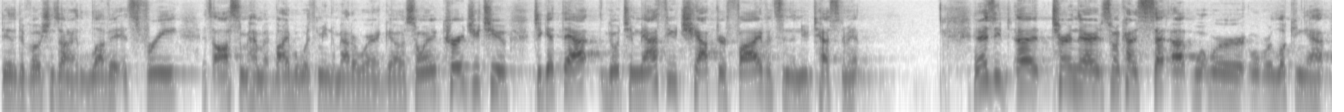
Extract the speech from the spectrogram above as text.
daily devotions on. I love it. It's free. It's awesome. I have my Bible with me no matter where I go. So I want to encourage you to, to get that. Go to Matthew chapter 5. It's in the New Testament. And as you uh, turn there, I just want to kind of set up what we're, what we're looking at.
